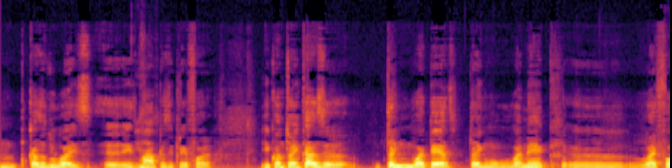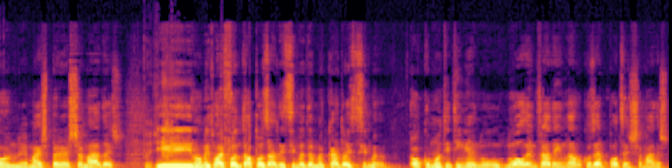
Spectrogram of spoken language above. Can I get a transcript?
um, por causa do Waze uh, e de mapas e por aí fora. E quando estou em casa, tenho o iPad, tenho o iMac, uh, o iPhone, é mais para chamadas. Pois. E normalmente o iPhone está pousado em cima da bancada ou em cima, ou como ontem tinha no, no hall de entrada e andava com os AirPods em chamadas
